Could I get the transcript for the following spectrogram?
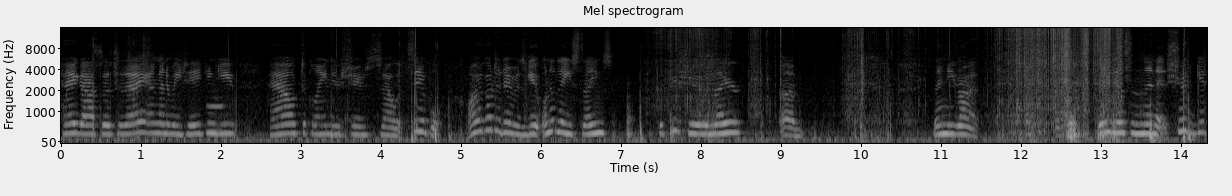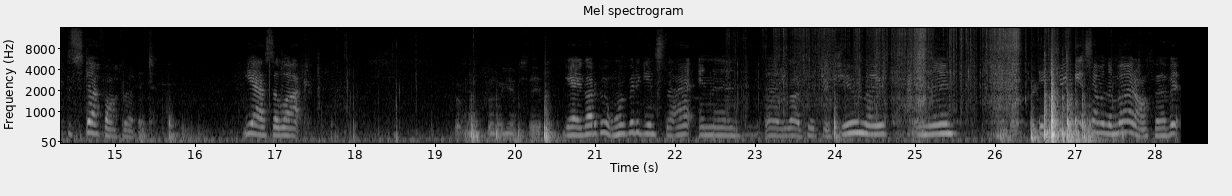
Hey guys, so today I'm going to be teaching you how to clean your shoes. So it's simple. All you got to do is get one of these things, put your shoe in there, um, then you got to do this and then it should get the stuff off of it. Yeah, so like, yeah, you got to put one foot against that and then uh, you got to put your shoe in there and then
